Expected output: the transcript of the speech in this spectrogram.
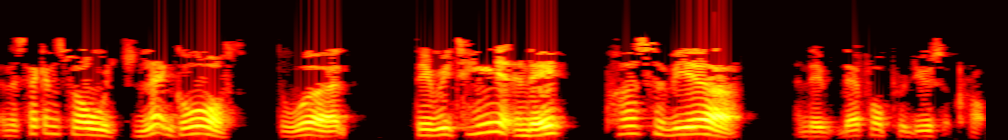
and the second soul which let go of the word. They retain it and they persevere and they therefore produce a crop.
